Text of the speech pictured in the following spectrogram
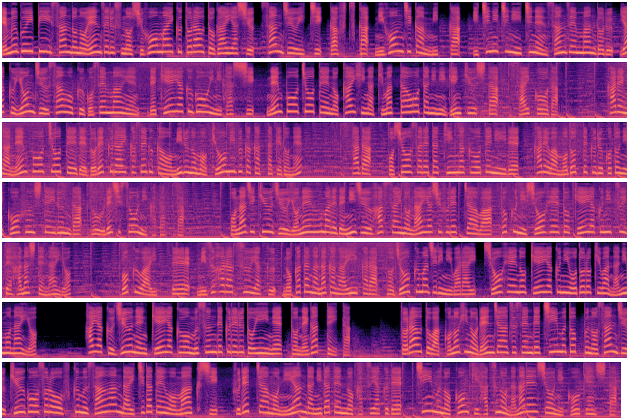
MVP3 度のエンゼルスの主砲マイク・トラウト外野手31が2日日本時間3日1日に1年3000万ドル約43億5000万円で契約合意に達し年俸調停の回避が決まった大谷に言及した。最高だ。彼が年俸調停でどれくらい稼ぐかを見るのも興味深かったけどね。ただ保証された金額を手に入れ彼は戻ってくることに興奮しているんだと嬉しそうに語った。同じ94年生まれで28歳の内野手フレッチャーは特に翔平と契約について話してないよ。僕は一平水原通訳の方が仲がいいからとジョーク交じりに笑い翔平の契約に驚きは何もないよ。早く10年契約を結んでくれるといいねと願っていた。トラウトはこの日のレンジャーズ戦でチームトップの39号ソロを含む3安打1打点をマークしフレッチャーも2安打2打点の活躍でチームの今季初の7連勝に貢献した。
